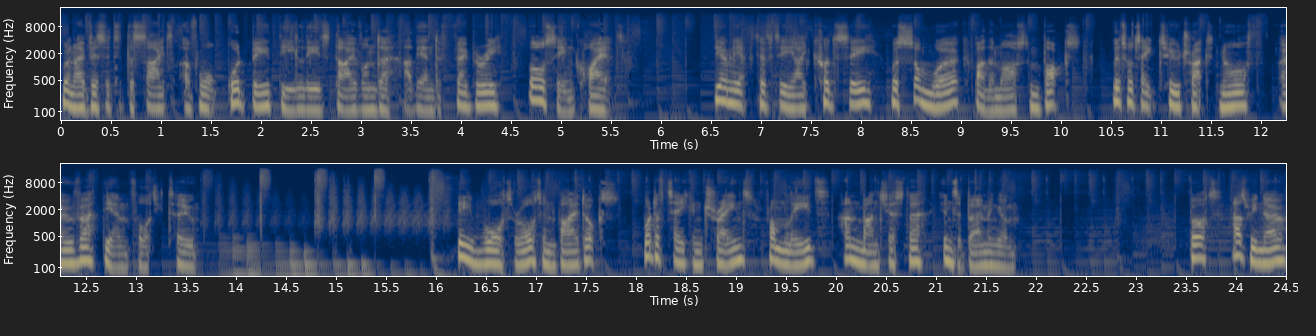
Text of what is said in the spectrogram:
When I visited the site of what would be the Leeds dive under at the end of February, all seemed quiet. The only activity I could see was some work by the Marston box which will take two tracks north over the M42. The Water Orton viaducts would have taken trains from Leeds and Manchester into Birmingham. But as we know,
